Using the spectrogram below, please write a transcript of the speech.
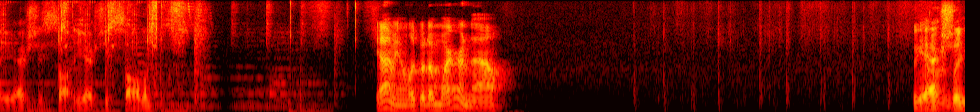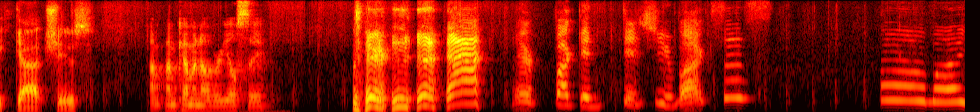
You actually saw you actually saw them. yeah, I mean, look what I'm wearing now. We Um, actually got shoes. I'm, I'm coming over, you'll see. They're fucking tissue boxes. My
